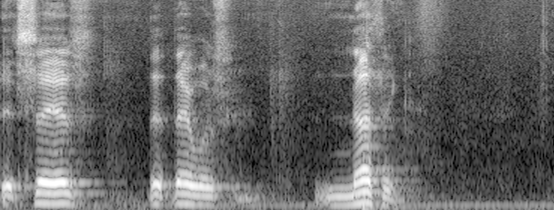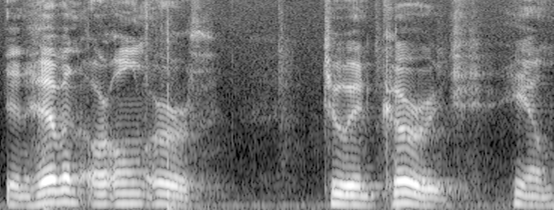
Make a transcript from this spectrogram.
It says that there was nothing in heaven or on earth to encourage him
